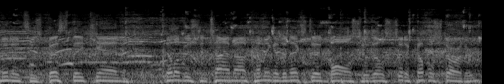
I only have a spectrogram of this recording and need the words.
minutes as best they can. Television timeout coming in the next dead ball, so they'll sit a couple starters.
